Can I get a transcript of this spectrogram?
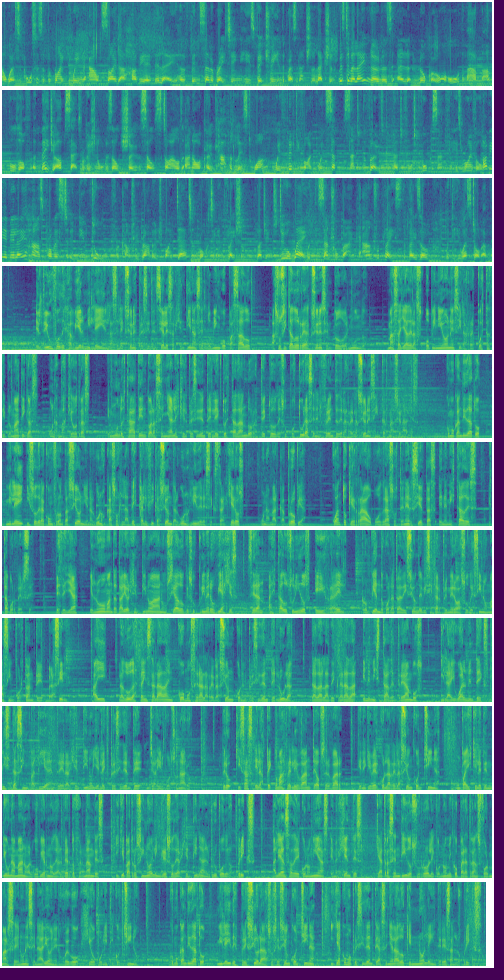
now, where supporters of the right wing outsider Javier Milei have been celebrating his victory in the presidential election. Mr. Milei, known as El Loco, or the Madman, pulled off a major upset. Provisional results show the self styled anarcho capitalist won with 55.7% of the vote compared to 44% for his rival. Javier Milei has promised a new dawn for a country ravaged by debt and rocketing inflation, pledging to do away with the central bank and replace the peso with the US dollar. El triunfo de Javier Milei en las elecciones presidenciales argentinas el domingo pasado ha suscitado reacciones en todo el mundo. Más allá de las opiniones y las respuestas diplomáticas, unas más que otras, el mundo está atento a las señales que el presidente electo está dando respecto de sus posturas en el frente de las relaciones internacionales. Como candidato, Milei hizo de la confrontación y en algunos casos la descalificación de algunos líderes extranjeros una marca propia. Cuánto querrá o podrá sostener ciertas enemistades está por verse. Desde ya, el nuevo mandatario argentino ha anunciado que sus primeros viajes serán a Estados Unidos e Israel, rompiendo con la tradición de visitar primero a su vecino más importante, Brasil. Ahí, la duda está instalada en cómo será la relación con el presidente Lula, dada la declarada enemistad entre ambos y la igualmente explícita simpatía entre el argentino y el expresidente Jair Bolsonaro. Pero quizás el aspecto más relevante a observar tiene que ver con la relación con China, un país que le tendió una mano al gobierno de Alberto Fernández y que patrocinó el ingreso de Argentina al grupo de los BRICS, alianza de economías emergentes que ha trascendido su rol económico para transformarse en un escenario en el juego geopolítico chino. Como candidato, Milei despreció la asociación con China y ya como presidente ha señalado que no le interesan los BRICS.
